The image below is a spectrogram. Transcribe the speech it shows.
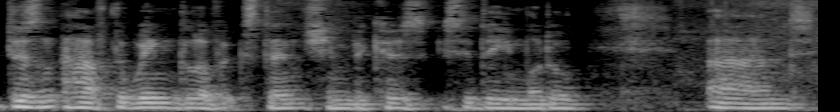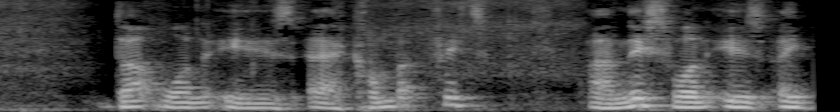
It doesn't have the wing glove extension because it's a D model. And that one is air combat fit. And this one is a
